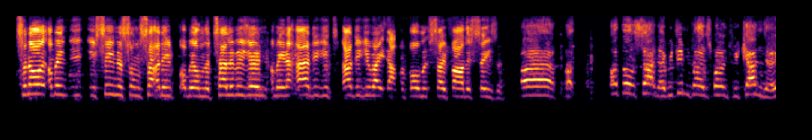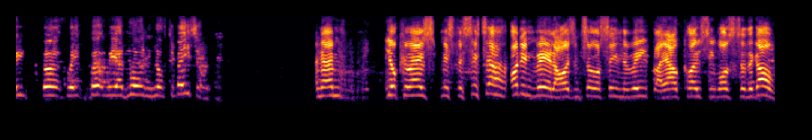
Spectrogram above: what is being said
tonight, I mean, you, you've seen us on Saturday, probably on the television. I mean, how did you how did you rate that performance so far this season? Uh, I, I thought Saturday we didn't play as well as we can do, but we but we had more than enough to beat them. And um, Gyökeres missed the sitter. I didn't realise until I seen the replay how close he was to the goal.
